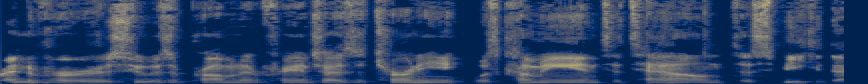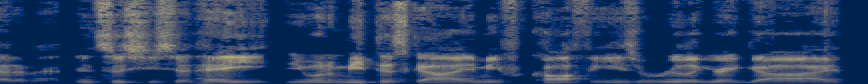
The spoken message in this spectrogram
friend of hers, who was a prominent franchise attorney, was coming into town to speak at that event. And so she said, Hey, you want to meet this guy and meet for coffee? He's a really great guy.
